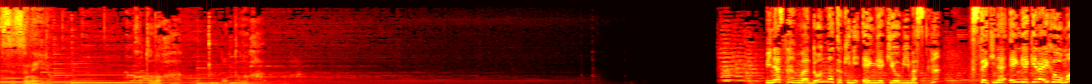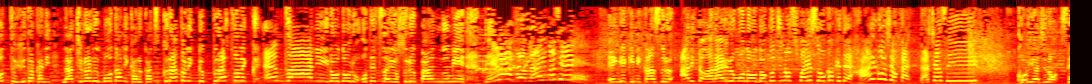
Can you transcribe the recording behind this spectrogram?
鈴音色琴の葉音の葉皆さんはどんな時に演劇を見ますか？素敵な演劇ライフをもっと豊かに、ナチュラルボタニカルかつクラトニックプラストニックエンザーに彩るお手伝いをする番組。ではございません。演劇に関するありとあらゆるものを独自のスパイスをかけて、はいご紹介。いらっしゃい。濃い味の僭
